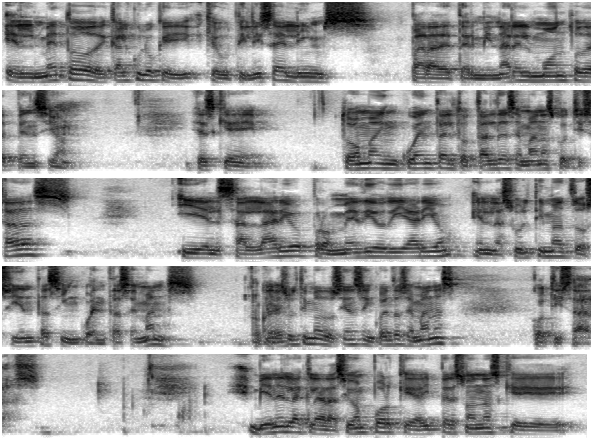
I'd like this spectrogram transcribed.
el método de cálculo que, que utiliza el IMSS para determinar el monto de pensión es que toma en cuenta el total de semanas cotizadas y el salario promedio diario en las últimas 250 semanas. En las últimas 250 semanas cotizadas. Viene la aclaración porque hay personas que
